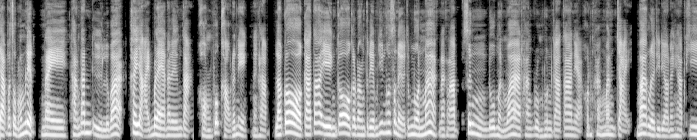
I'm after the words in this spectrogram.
ยากประสบความสำเร็จในทางด้านอื่น หรือว่าขยายแบรนด์อะไรต่างๆ ของพวกเขานั่นเองนะครับแล้วก็กาตาร์เองก็กำลังเตรียมยื่นข้อเสนอจำนวนมากนะครับ ซึ่งดูเหมือนว่าทางกลุ่มทุนกาตาร์เนี่ยค่อนข้างมั่นใจมากเลยทีเดียวนะครับ ที่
